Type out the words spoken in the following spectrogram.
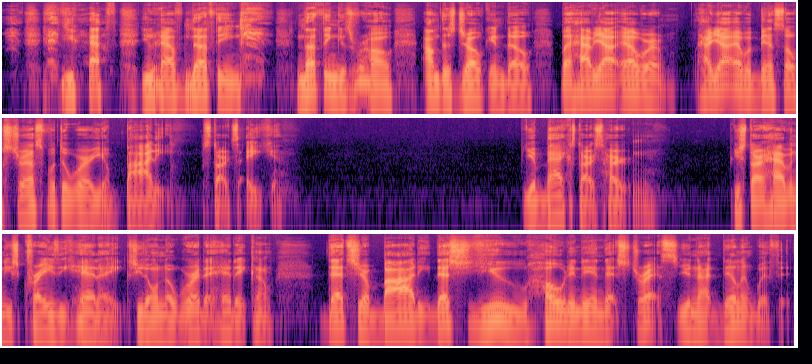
you have you have nothing, nothing is wrong. I'm just joking though. But have y'all ever have y'all ever been so stressful to where your body starts aching? Your back starts hurting. You start having these crazy headaches. You don't know where the headache comes that's your body. That's you holding in that stress. You're not dealing with it.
